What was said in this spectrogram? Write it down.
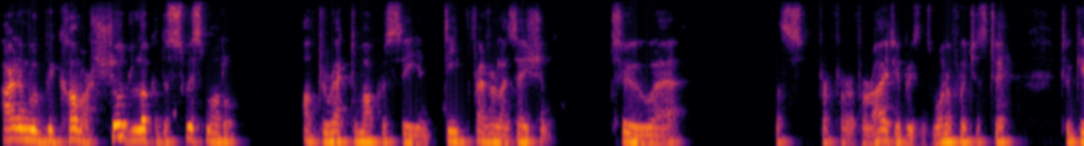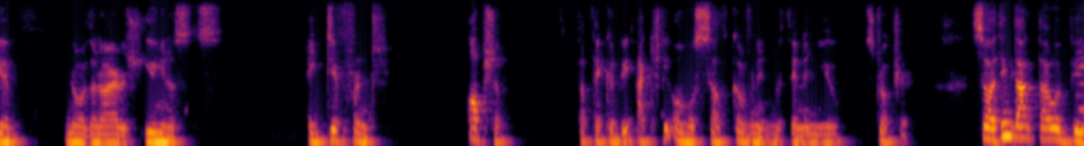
Ireland will become or should look at the Swiss model of direct democracy and deep federalization to uh, for, for a variety of reasons, one of which is to to give Northern Irish unionists a different option that they could be actually almost self-governing within a new structure. So I think that that would be.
